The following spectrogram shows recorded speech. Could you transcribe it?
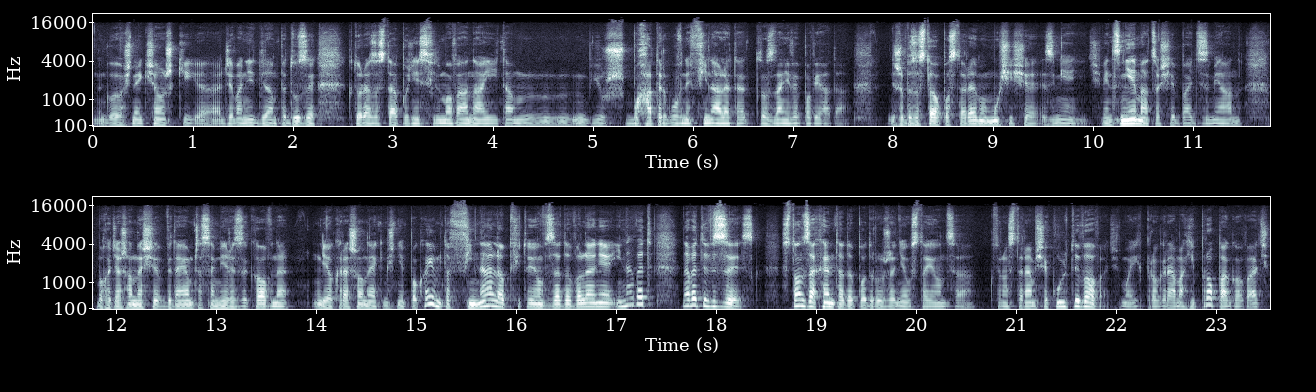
głośnej książki e, Giovanni di Lampeduzy, która została później sfilmowana i tam już bohater główny w finale te, to zdanie wypowiada. Żeby zostało po staremu, musi się zmienić. Więc nie ma co się bać zmian, bo chociaż one się wydają czasami ryzykowne i okraszone jakimś niepokojem, to w finale obfitują w zadowolenie i nawet, nawet w zysk. Stąd zachęta do podróży nieustająca, którą staram się kultywować w moich programach i propagować,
